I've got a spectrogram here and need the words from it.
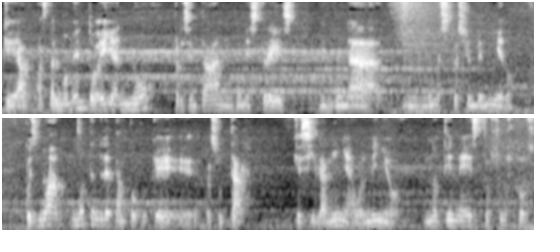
que hasta el momento ella no presentaba ningún estrés, ninguna, ninguna situación de miedo, pues no, no tendría tampoco que eh, resultar que si la niña o el niño no tiene estos sustos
